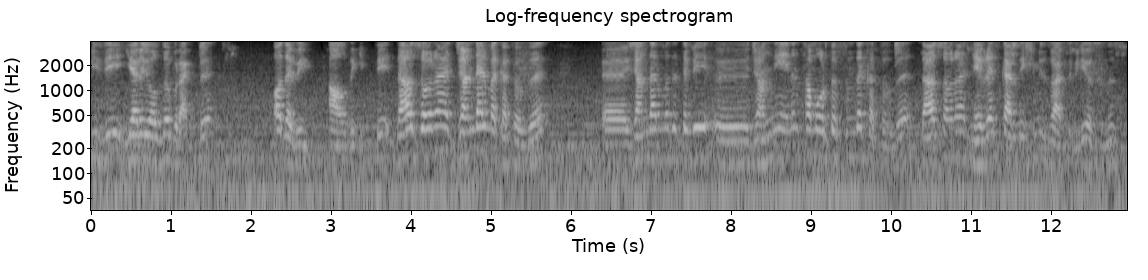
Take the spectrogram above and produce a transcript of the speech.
bizi yarı yolda bıraktı. O da bir aldı gitti. Daha sonra jandarma katıldı. Ee, jandarma da tabii e, canlı yayının tam ortasında katıldı. Daha sonra Nevres kardeşimiz vardı biliyorsunuz.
